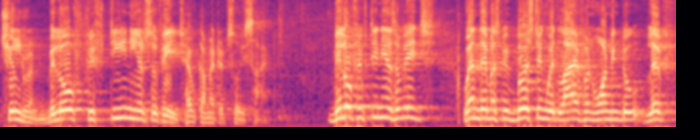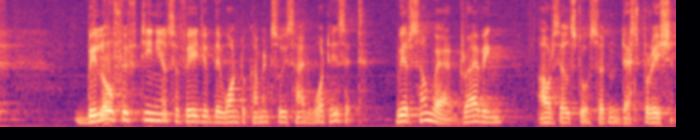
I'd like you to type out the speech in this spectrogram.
children below 15 years of age have committed suicide. Below 15 years of age, when they must be bursting with life and wanting to live, Below fifteen years of age, if they want to commit suicide, what is it? We are somewhere driving ourselves to a certain desperation.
